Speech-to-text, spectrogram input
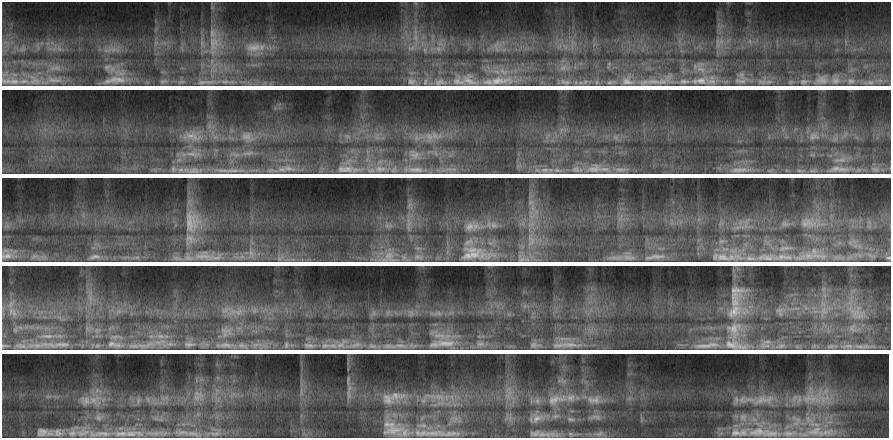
поставили мене, я учасник бойових дій, заступник командира 3-ї мотопіхотної роти, окремо 16-го мотопіхотного батальйону. Провів цілий рік в Збройних силах України, були сформовані в Інституті зв'язі Полтавському інституті зв'язі минулого року на початку травня. От, провели бойове злагодження, а потім е, по приказу Генерального штабу України, Міністерства оборони, видвинулися на схід, тобто в Харківську область, місто Чугуїв, по охороні і обороні аеродрому. Там ми провели три місяці, охороняли, обороняли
